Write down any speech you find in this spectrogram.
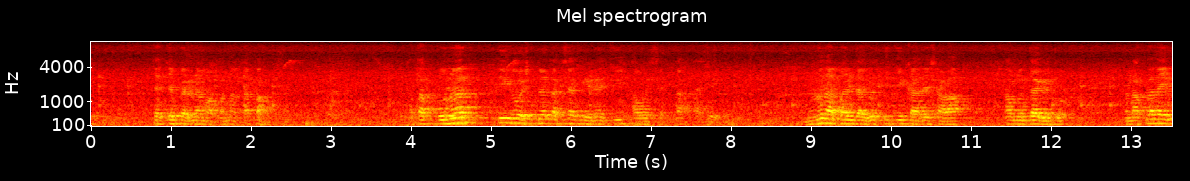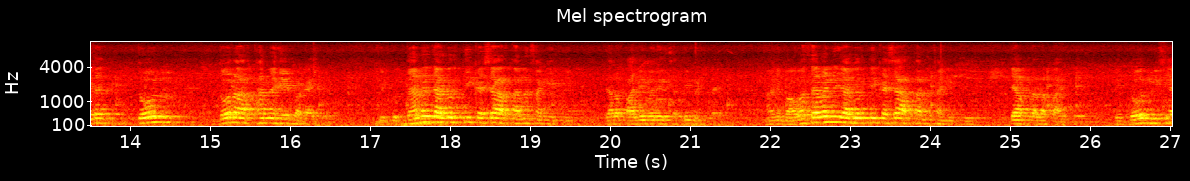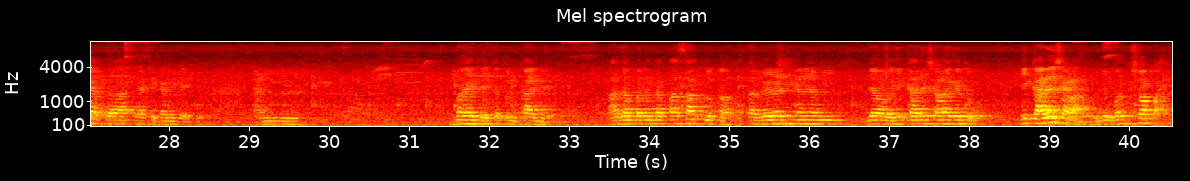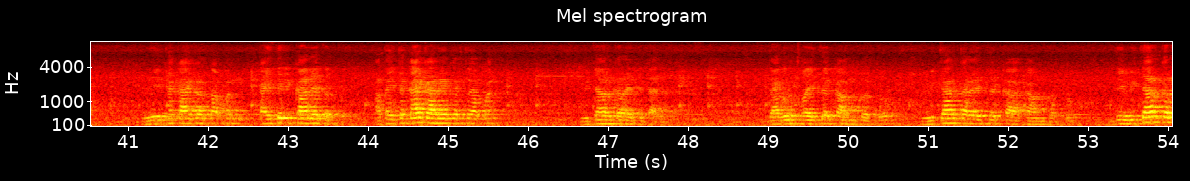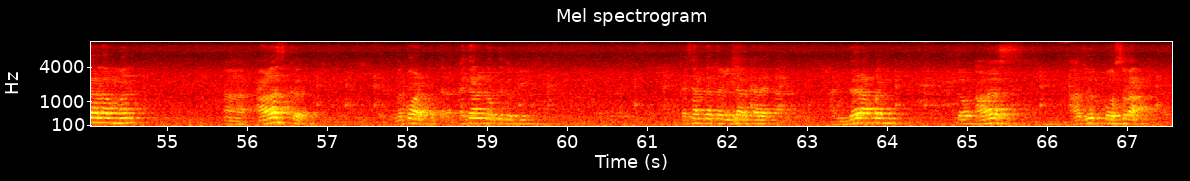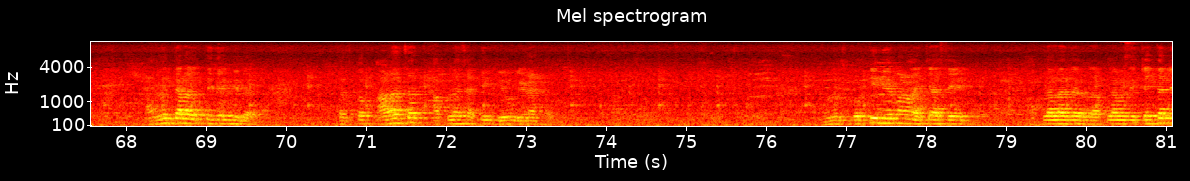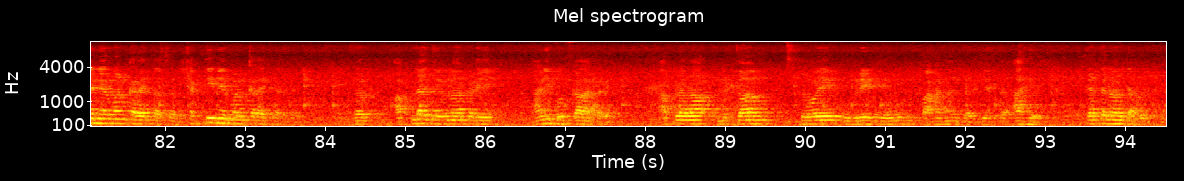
त्याचे परिणाम आपण आता पाहतो आता पुन्हा ती गोष्ट लक्षात घेण्याची आवश्यकता आहे. म्हणून आपण जागृतीची कार्यशाळा हा मुद्दा घेतो. पण आपल्याला इथं दोन दोन अर्थानं हे बघायचं. की बुद्धानं जागृती कशा अर्थानं सांगितली ज्याला पालीमध्ये सती म्हटलंय. आणि बाबासाहेबांनी जागृती कशा अर्थानं सांगितली ते आपल्याला पाहिजे हे दोन विषय आपल्याला या ठिकाणी घ्यायचे. आणि बघायचं याच्यातून काय मिळेल. आज आपण आता पाच सात लोक आहोत. आता वेगळ्या ठिकाणी आम्ही ज्या ही कार्यशाळा घेतो ही कार्यशाळा म्हणजे वर्कशॉप आहे. म्हणजे इथं काय करतो आपण? काहीतरी कार्य करतो आता इथं काय कार्य करतो आपण? विचार करायचं कार्य जागृत व्हायचं काम करतो. विचार करायचं का काम करतो? जे विचार करायला मन आळस करतो नको वाटतं त्याला. कशाला डोकेदुखी कशाला त्याचा विचार करायचा? आणि जर आपण तो आळस अजून पोचला अजून त्याला उत्तेजन दिलं तर तो आळसच आपल्यासाठी जीव ठरतो. म्हणून स्फूर्ती निर्माण व्हायची असेल आपल्याला जर आपल्यामध्ये चैतन्य निर्माण करायचं असेल शक्ती निर्माण करायची असेल तर आपल्या जीवनाकडे आणि भूतकाळाकडे आपल्याला मुद्दाम डोळे उघडे ठेवून पाहणं गरजेचं आहे. त्याचं नाव जागृती.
